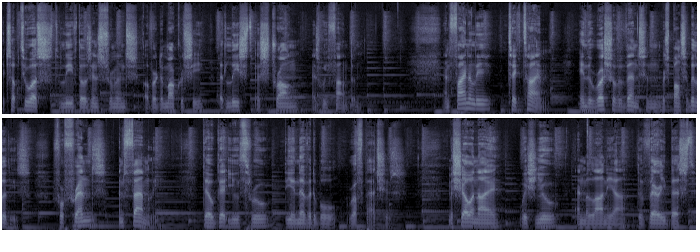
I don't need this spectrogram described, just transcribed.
it's up to us to leave those instruments of our democracy at least as strong as we found them. And finally, take time, in the rush of events and responsibilities, for friends and family. They'll get you through the inevitable rough patches. Michelle and I wish you and Melania the very best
